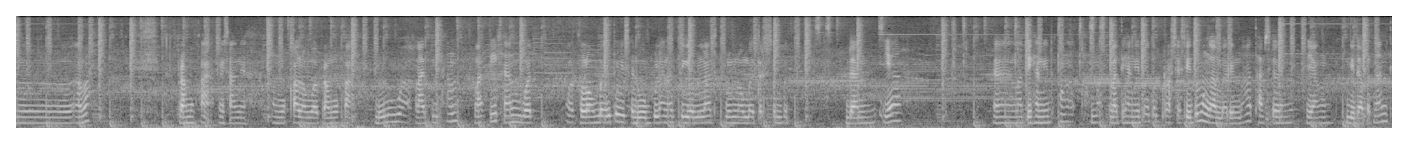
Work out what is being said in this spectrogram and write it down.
uh, apa? Pramuka misalnya. Pramuka lomba pramuka. Dulu gua latihan latihan buat ke lomba itu bisa dua bulan atau tiga bulan sebelum lomba tersebut. Dan ya eh, latihan itu latihan itu atau proses itu menggambarin banget hasil yang, yang didapat nanti.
